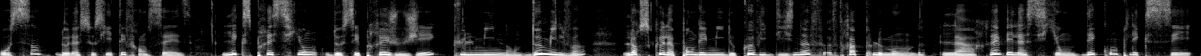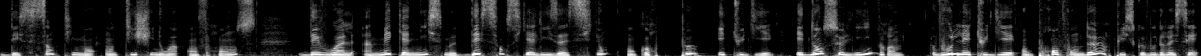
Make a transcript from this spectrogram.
au sein de la société française. L'expression de ces préjugés culmine en 2020 lorsque la pandémie de Covid-19 frappe le monde. La révélation décomplexée des sentiments anti-chinois en France dévoile un mécanisme d'essentialisation encore peu étudié. Et dans ce livre, vous l'étudiez en profondeur puisque vous dressez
